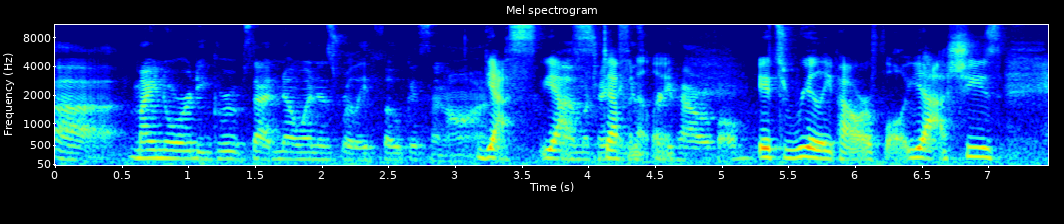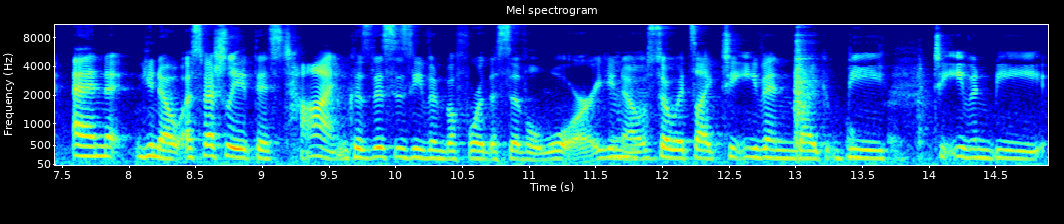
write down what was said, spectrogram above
uh, minority groups that no one is really focusing on. yes, yes, um, which I definitely. Think is pretty powerful. it's really powerful. Yeah, she's and you know, especially at this time because this is even before the Civil War, you know. Mhm. So it's like to even like be sorry. to even be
